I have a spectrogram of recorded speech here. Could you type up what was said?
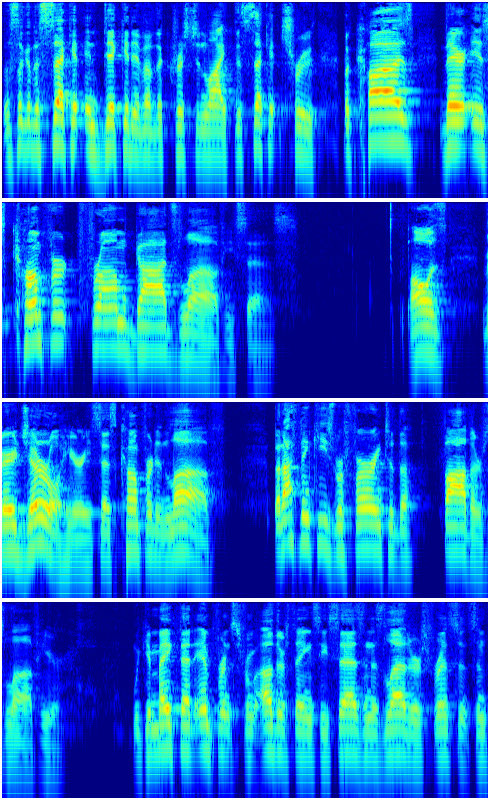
Let's look at the second indicative of the Christian life, the second truth. Because there is comfort from God's love, he says. Paul is very general here. He says comfort and love. But I think he's referring to the Father's love here. We can make that inference from other things he says in his letters. For instance, in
